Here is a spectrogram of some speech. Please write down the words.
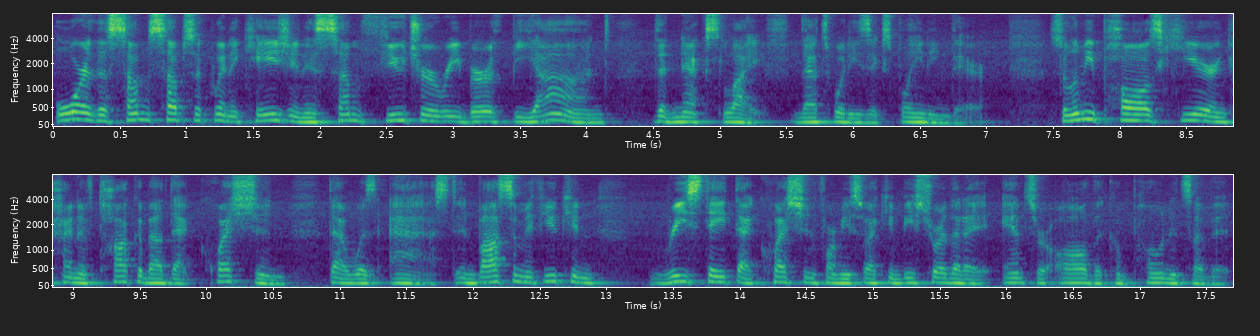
Or the some subsequent occasion is some future rebirth beyond the next life. That's what he's explaining there. So let me pause here and kind of talk about that question that was asked. And Bassam, if you can restate that question for me so I can be sure that I answer all the components of it,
